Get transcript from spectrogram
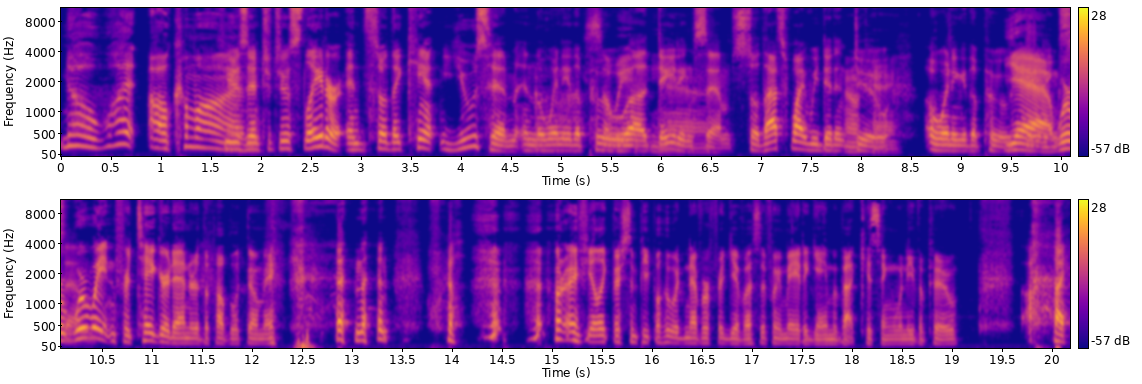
No, what? Oh, come on. He was introduced later, and so they can't use him in the Winnie the Pooh so we- uh, dating yeah. sim. So that's why we didn't do Okay. a Winnie the Pooh. Yeah, we're sim. we're waiting for Tigger to enter the public domain. and then, well, I feel like there's some people who would never forgive us if we made a game about kissing Winnie the Pooh. I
